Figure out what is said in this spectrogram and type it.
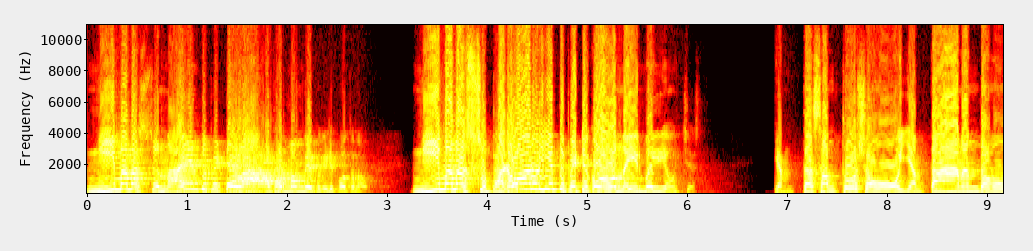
నీ మనస్సు నా ఎందు పెట్టావా? అధర్మం వైపు వెళ్ళిపోతున్నావు. నీ మనస్సు భగవానుడి ఎందు పెట్టుకో నైర్మల్యం వచ్చేస్తుంది. ఎంత సంతోషమో ఎంత ఆనందమో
